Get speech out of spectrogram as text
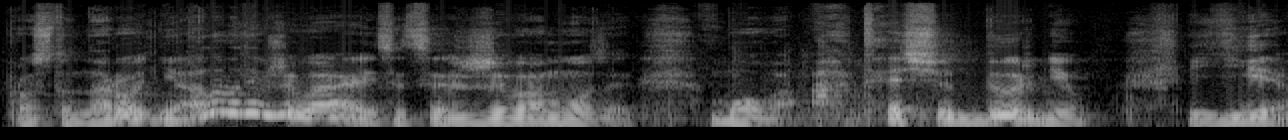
просто народні, але вони вживаються. Це жива моза, мова. А те, що дурнів є,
